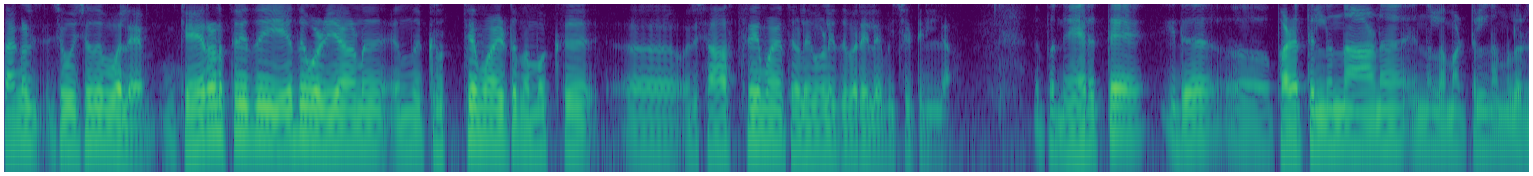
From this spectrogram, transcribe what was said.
താങ്കൾ ചോദിച്ചതുപോലെ കേരളത്തിൽ ഇത് ഏത് വഴിയാണ് എന്ന് കൃത്യമായിട്ട് നമുക്ക് ഒരു ശാസ്ത്രീയമായ തെളിവുകൾ ഇതുവരെ ലഭിച്ചിട്ടില്ല. ഇപ്പോൾ നേരത്തെ ഇത് പഴത്തിൽ നിന്നാണ് എന്നുള്ള മട്ടിൽ നമ്മളൊരു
